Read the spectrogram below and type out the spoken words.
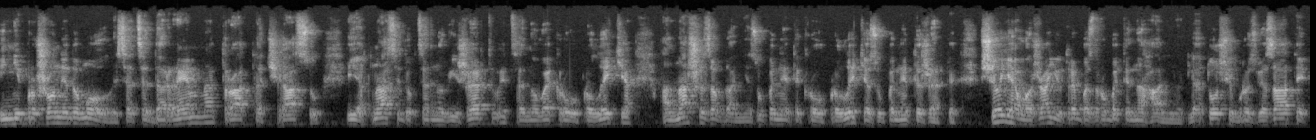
і ні про що не домовилися. Це даремна трата часу. І як наслідок, це нові жертви, це нове кровопролиття. А наше завдання зупинити кровопролиття, зупинити жертви. Що я вважаю, треба зробити нагально для того, щоб розв'язати,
